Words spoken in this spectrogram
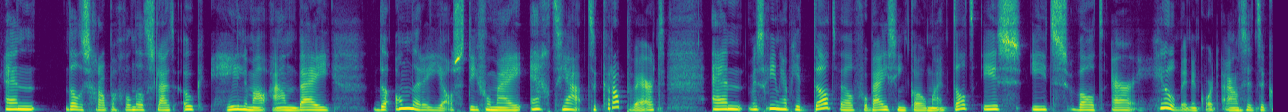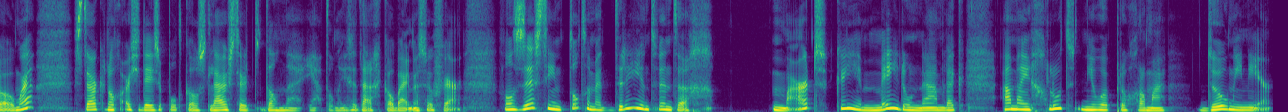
En dat is grappig, want dat sluit ook helemaal aan bij de andere jas die voor mij echt ja, te krap werd. En misschien heb je dat wel voorbij zien komen. Dat is iets wat er heel binnenkort aan zit te komen. Sterker nog, als je deze podcast luistert, dan, uh, ja, dan is het eigenlijk al bijna zover. Van 16 tot en met 23 maart kun je meedoen namelijk aan mijn gloednieuwe programma Domineer.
